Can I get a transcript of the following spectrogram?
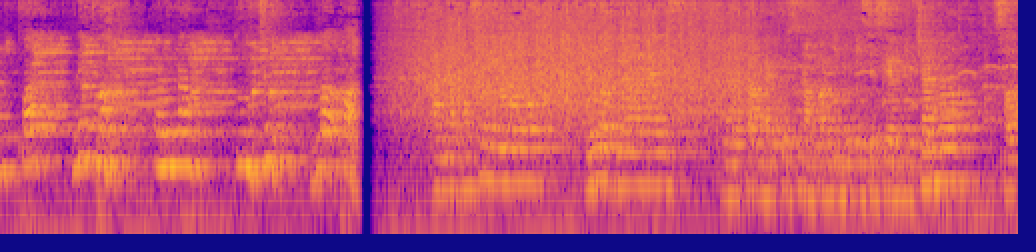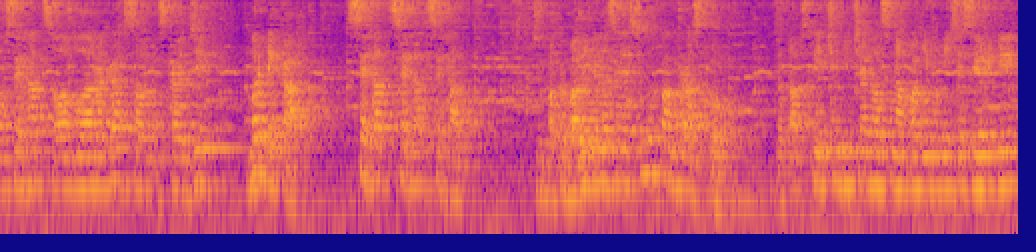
empat, lima, enam, tujuh, delapan. Annyeonghaseyo. Hello guys. Welcome back to Senapang Indonesia CRD Channel. Salam sehat, salam olahraga, salam SKJ. Merdeka. Sehat, sehat, sehat. Jumpa kembali dengan saya Sunu Pamrasto. Tetap stay tune di channel Senapang Indonesia CRD.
